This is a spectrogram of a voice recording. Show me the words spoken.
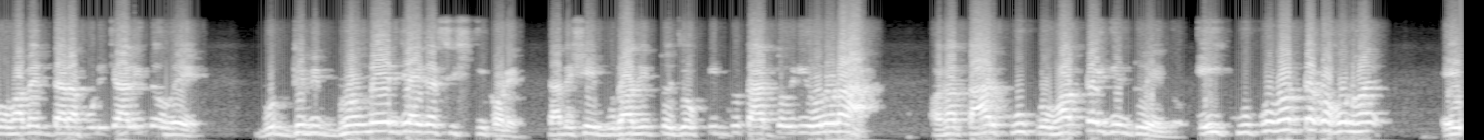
প্রভাবের দ্বারা পরিচালিত হয়ে বুদ্ধি বিভ্রমের জায়গা সৃষ্টি করে, তাহলে সেই বুধাদিত্য যোগ কিন্তু তার তৈরি হলো না। অর্থাৎ তার কুপ্রভাবটাই কিন্তু এলো। এই কুপ্রভাবটা কখন হয়? এই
